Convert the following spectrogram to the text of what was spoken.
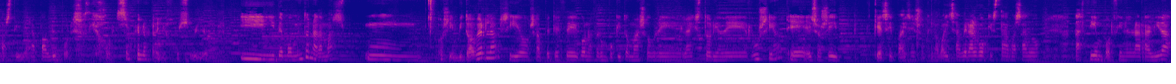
fastidiar a Pablo y por eso dijo eso, que no era hijo suyo. Y de momento nada más. Mm, os invito a verla si os apetece conocer un poquito más sobre la historia de Rusia. Eh, eso sí, que sepáis eso, que no vais a ver algo que está basado a 100% en la realidad.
